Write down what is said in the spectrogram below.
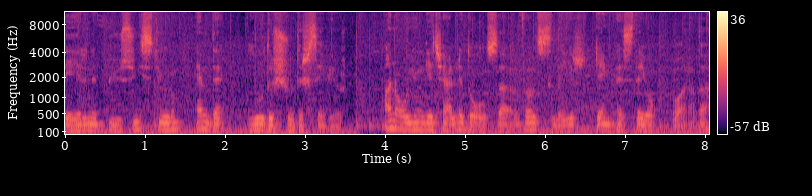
değerini büyüsün istiyorum hem de Looter Shooter seviyorum. Ana oyun geçerli de olsa World Slayer Game Pass'te yok bu arada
